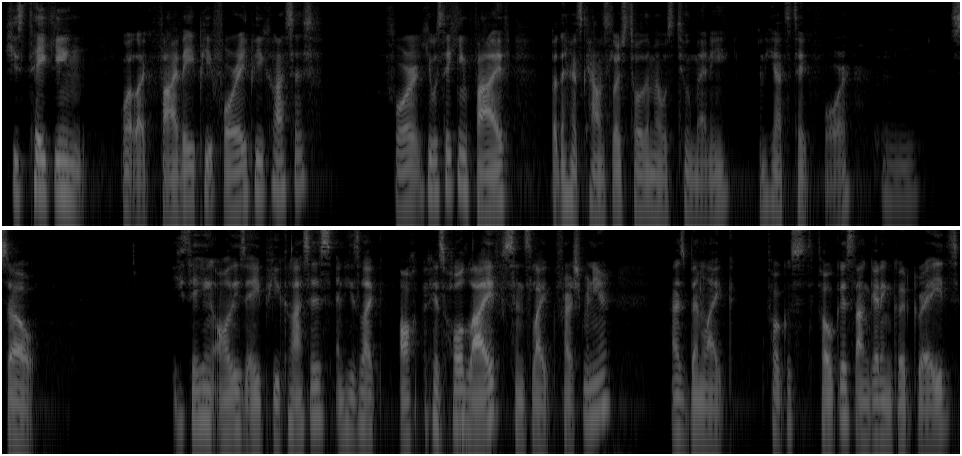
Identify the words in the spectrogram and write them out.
he's taking what like five AP, four AP classes. Four. He was taking five, but then his counselors told him it was too many, and he had to take four. about. So he's taking all these AP classes, and he's like, all, his whole life since like freshman year has been like focused focused on getting good grades.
